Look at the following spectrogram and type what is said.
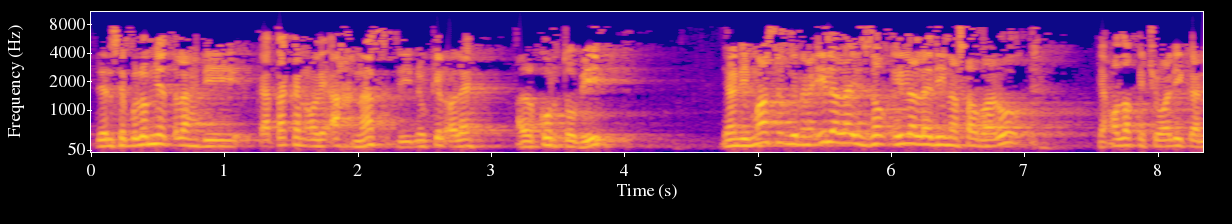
dan sebelumnya telah dikatakan oleh Akhnas, dinukil oleh Al-Qurtubi, yang dimaksud dengan ilaladina sabaru, yang Allah kecualikan.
